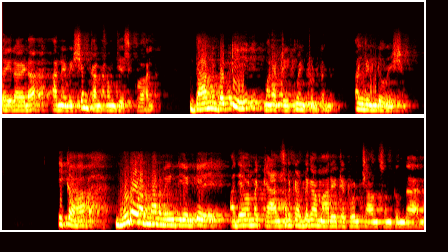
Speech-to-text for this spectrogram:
థైరాయిడా అనే విషయం కన్ఫర్మ్ చేసుకోవాలి. దాన్ని బట్టి మన ట్రీట్మెంట్ ఉంటుంది. అది రెండో విషయం. ఇక మూడో అనుమానం ఏంటి అంటే అదేమన్నా క్యాన్సర్ గడ్డగా మారేటటువంటి ఛాన్స్ ఉంటుందా అని.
